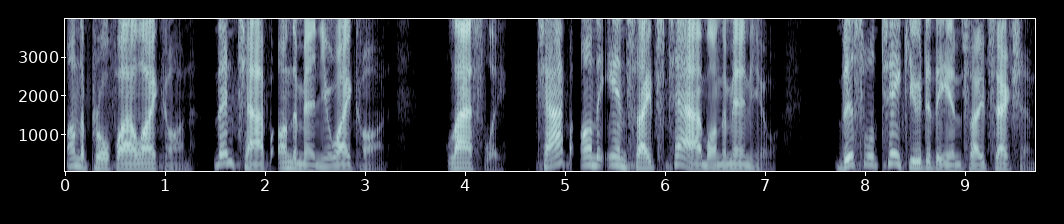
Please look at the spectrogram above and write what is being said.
on the profile icon, then tap on the menu icon. Lastly, tap on the Insights tab on the menu. This will take you to the Insights section,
